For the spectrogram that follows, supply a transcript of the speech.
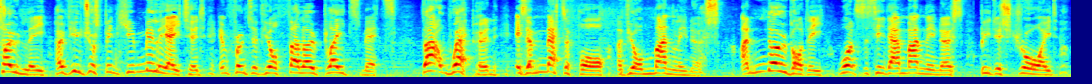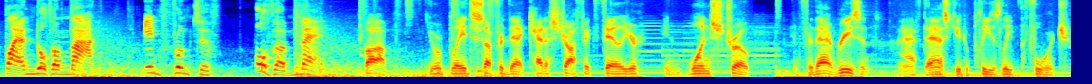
Not only have you just been humiliated in front of your fellow bladesmiths, that weapon is a metaphor of your manliness, and nobody wants to see their manliness be destroyed by another man in front of other men. Bob, your blade suffered that catastrophic failure in one stroke. And for that reason, I have to ask you to please leave the forge.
